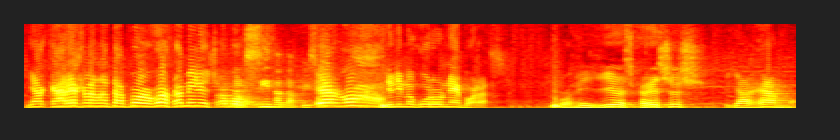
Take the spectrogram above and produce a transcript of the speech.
Μια καρέκλα να τα πω, εγώ θα μιλήσω από Εσύ θα τα πεις. Εγώ δεν είμαι γουρουνέμπορας. Οδηγίες χρήσης για γάμο.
